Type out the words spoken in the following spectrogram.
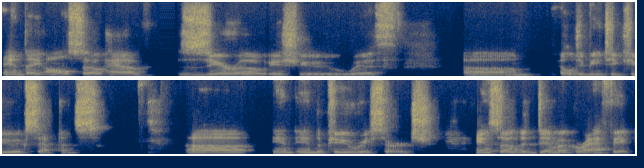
and they also have zero issue with um, LGBTQ acceptance uh, in in the Pew research. And so the demographic,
